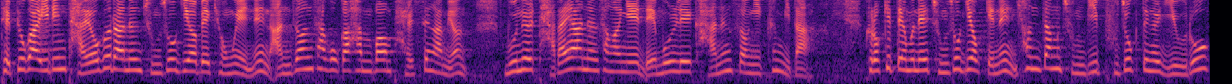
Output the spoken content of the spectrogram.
대표가 1인 다역을 하는 중소기업의 경우에는 안전사고가 한 번 발생하면 문을 닫아야 하는 상황에 내몰릴 가능성이 큽니다. 그렇기 때문에 중소기업계는 현장 준비 부족 등을 이유로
